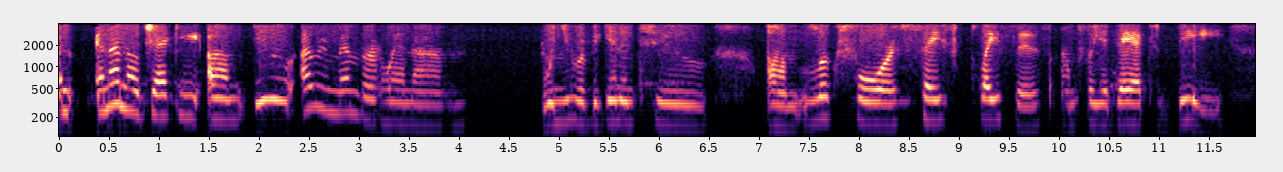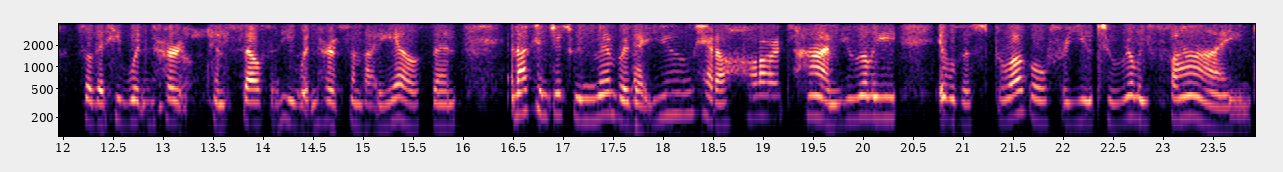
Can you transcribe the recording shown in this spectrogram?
And and I know Jackie, um, you I remember when um when you were beginning to um look for safe places um for your dad to be so that he wouldn't hurt himself and he wouldn't hurt somebody else and and I can just remember that you had a hard time. You really it was a struggle for you to really find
